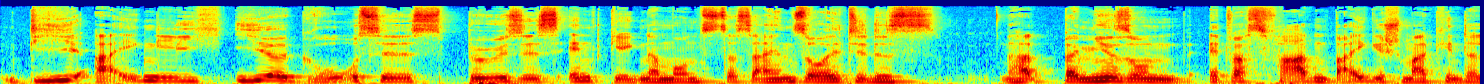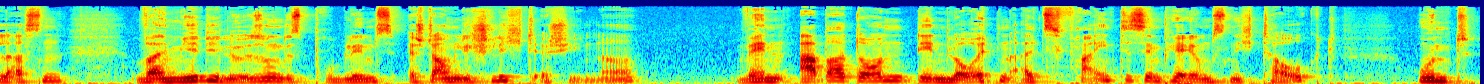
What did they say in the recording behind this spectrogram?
die eigentlich ihr großes, böses Endgegnermonster sein sollte, das hat bei mir so einen etwas faden Beigeschmack hinterlassen, weil mir die Lösung des Problems erstaunlich schlicht erschien. Ne? Wenn Abaddon den Leuten als Feind des Imperiums nicht taugt und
